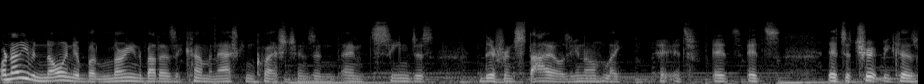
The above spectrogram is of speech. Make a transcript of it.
or not even knowing it, but learning about it as it come and asking questions and and seeing just different styles. You know, like it's it's it's it's a trip because,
